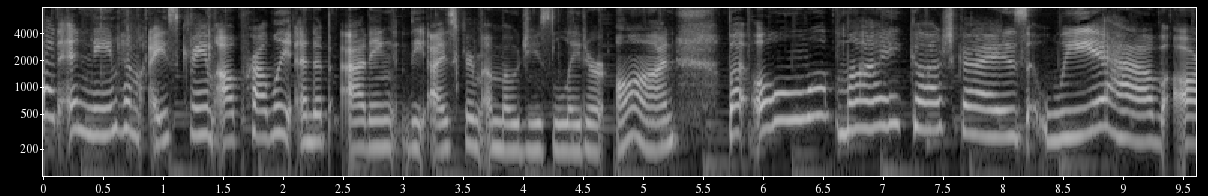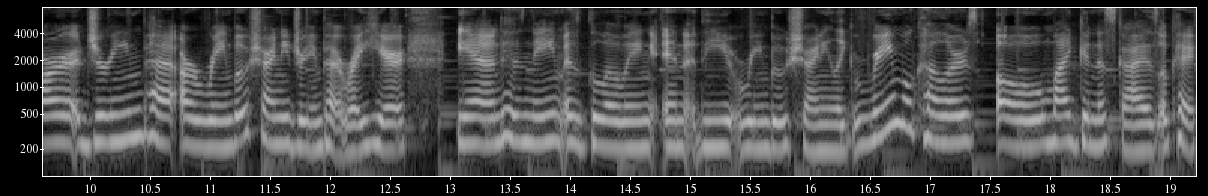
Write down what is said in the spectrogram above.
ahead and name him Ice Cream. I'll probably end up adding the ice cream emojis later on. But oh my gosh, guys, we have our dream pet our rainbow shiny dream pet right here. And his name is glowing in the rainbow shiny, like rainbow colors. Oh my goodness, guys. Okay,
